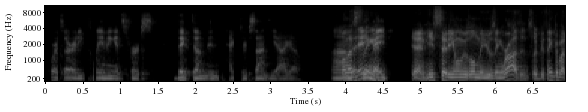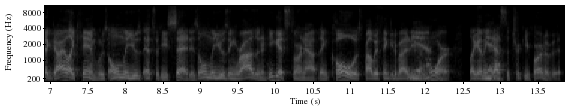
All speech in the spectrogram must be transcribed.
Of course, already claiming its first victim in Hector Santiago. Um, well, that's anyway. Yeah, and he said he only was only using rosin. So if you think about a guy like him who's only using that's what he said, is only using rosin and he gets thrown out, then Cole is probably thinking about it yeah. even more. Like I think yeah. that's the tricky part of it.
